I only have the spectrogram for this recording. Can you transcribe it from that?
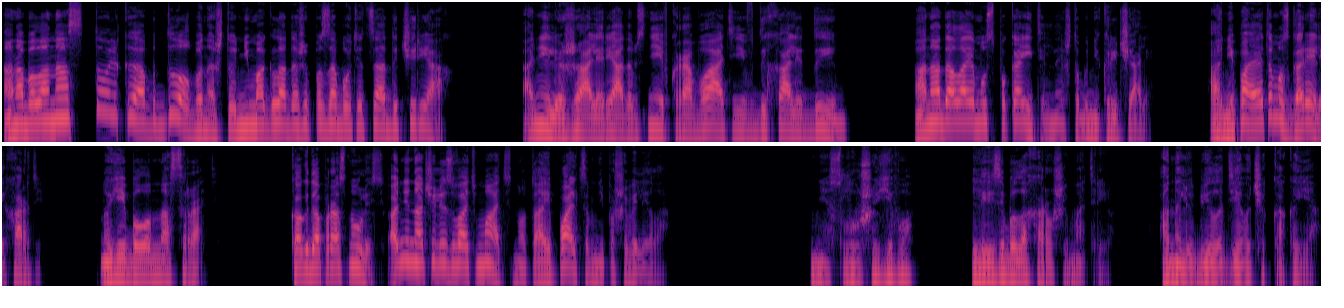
Она была настолько обдолбана, что не могла даже позаботиться о дочерях. Они лежали рядом с ней в кровати и вдыхали дым. Она дала им успокоительное, чтобы не кричали. Они поэтому сгорели, Харди. Но ей было насрать. Когда проснулись, они начали звать мать, но та и пальцем не пошевелила. Не слушай его. Лизи была хорошей матерью. Она любила девочек, как и я.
